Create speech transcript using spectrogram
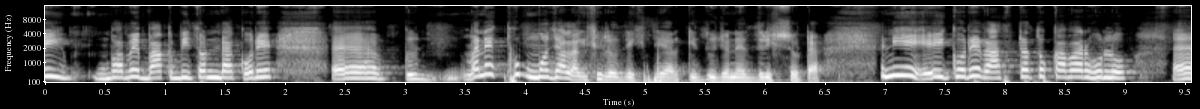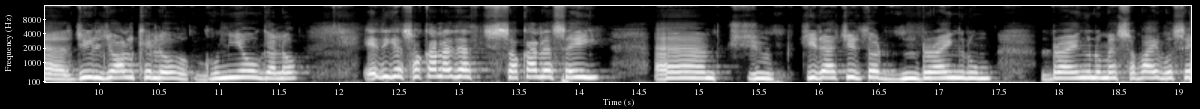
এইভাবে বাক বিতণ্ডা করে মানে খুব মজা লাগছিল দেখতে আর কি দুজনের দৃশ্যটা। নিয়ে এই করে রাতটা তো কাবার হলো জিল জল খেলো, ঘুমিয়েও গেল। এদিকে সকালে যা, সকালে সেই চিরাচিত ড্রয়িং রুম ড্রয়িং রুমে সবাই বসে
